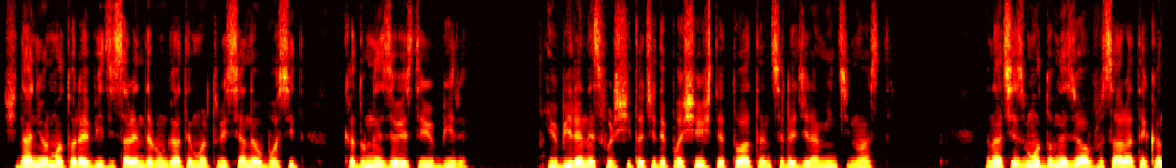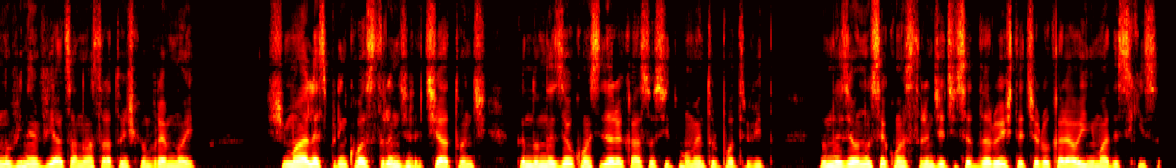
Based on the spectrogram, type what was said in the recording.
Și în anii următori ai vieții sale îndelungate mărturisea neobosit că Dumnezeu este iubire. Iubire nesfârșită ce depășește toată înțelegerea minții noastre. În acest mod Dumnezeu a vrut să arate că nu vine în viața noastră atunci când vrem noi, și mai ales prin constrângere, ci atunci când Dumnezeu consideră că a sosit momentul potrivit. Dumnezeu nu se constrânge, ci se dăruiește celor care au inima deschisă.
